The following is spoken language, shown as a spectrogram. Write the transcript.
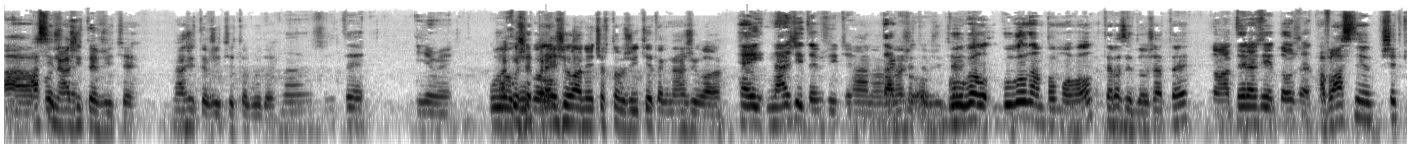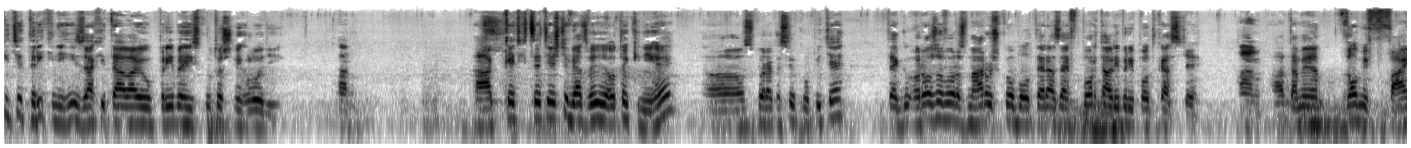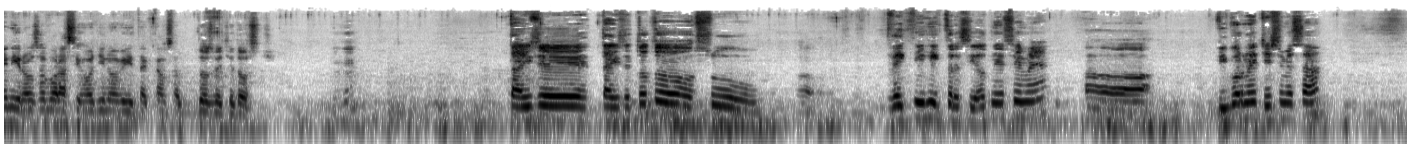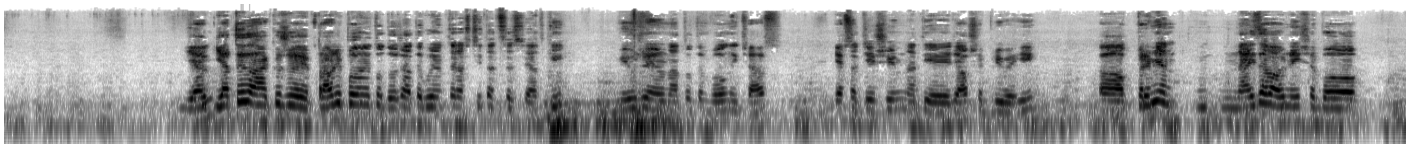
a... Asi počkaj. nažité v žite. Nažité v žite to bude. Nažité, ideme. Akože Google. prežila niečo v tom žite, tak nažila. Hej, nažité v žite. Áno, tak nažité v žite. Google, Google nám pomohol. A teraz je dožaté. No a teraz je dožad. A vlastne všetky tie tri knihy zachytávajú príbehy skutočných ľudí. Áno. A keď chcete ešte viac vedieť o tej knihe, uh, skôr ako si ju kúpite, tak rozhovor s Maruškou bol teraz aj v Porta Libri podcaste. Áno. A tam je veľmi fajný rozhovor, asi hodinový, tak tam sa dozviete dosť. Takže, takže toto sú uh, dve knihy, ktoré si odniesieme. Uh, výborné, tešíme sa. Ja, ja teda akože pravdepodobne to dožaté budem teraz čítať cez sviatky. Využijem na to ten voľný čas. Ja sa teším na tie ďalšie príbehy. Uh, pre mňa n- najzábavnejšie bolo,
